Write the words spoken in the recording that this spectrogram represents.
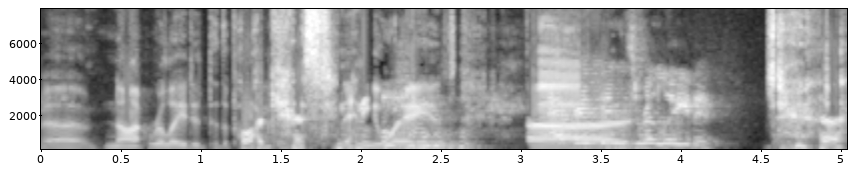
uh, not related to the podcast in any way. Is, uh, Everything's related.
